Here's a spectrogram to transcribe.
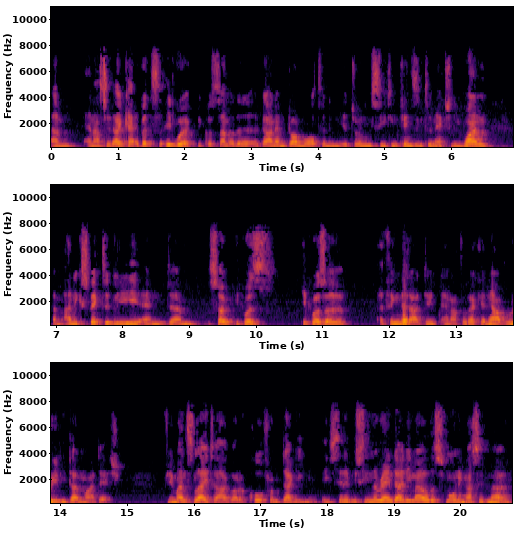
Um, and I said, okay, but it worked because some of the, a guy named Don Walton in the adjoining seat in Kensington actually won, um, unexpectedly. And, um, so it was, it was a, a thing that I did and I thought, okay, now I've really done my dash. A few months later, I got a call from Dougie. He said, have you seen the Rand Daily Mail this morning? I said, no.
